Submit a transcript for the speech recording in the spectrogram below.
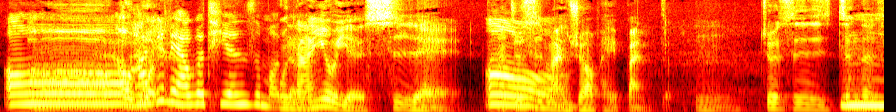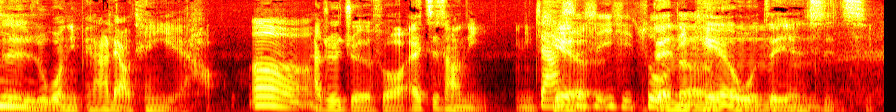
哦哦，还可以聊个天什么的。我男友也是哎、哦。他就是蛮需要陪伴的，嗯，就是真的是，如果你陪他聊天也好，嗯。他就会觉得说，哎、至少你你家 care, 事是一起做的。对你 care 我这件事情，嗯，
